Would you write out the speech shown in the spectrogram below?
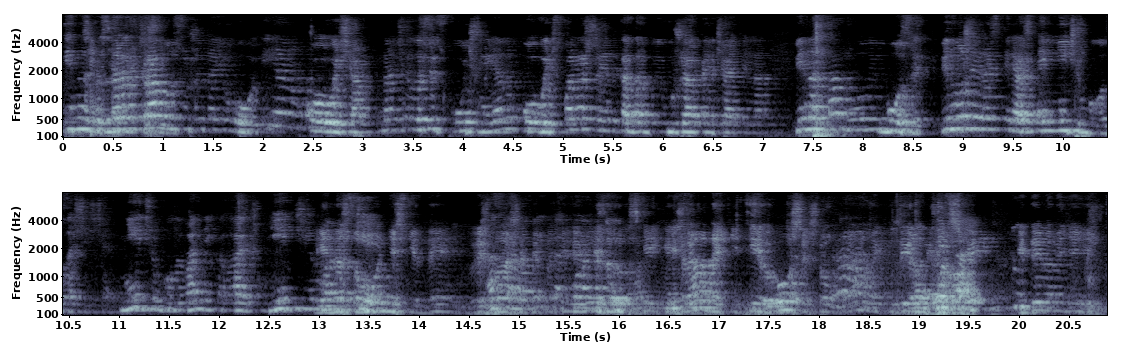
І розкралось уже до його. І Януковича, почалось із Кучми, Янукович, Порошенка добив уже окончательно. Він остав голий боси. Він може і розтірявся, і нічим було захищати. Нічим було, Іван Ніколаївич, нічим І на сьогоднішній день ви ж бачите по телевізору, скільки крадуть і ті гроші, що вкрали, куди вони пішли, і де вони діють.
